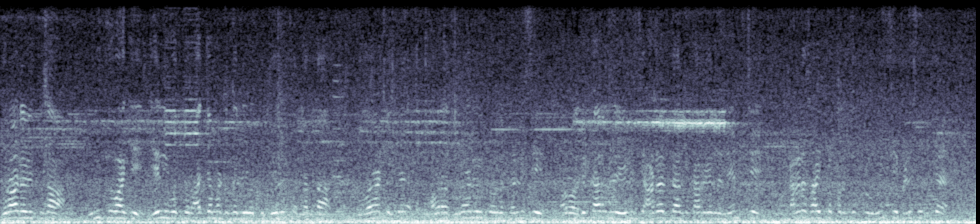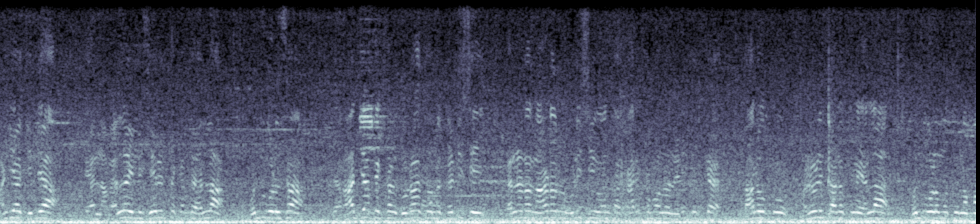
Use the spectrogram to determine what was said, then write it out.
ದುರಾಡಳಿತದ ವಿರುದ್ಧವಾಗಿ ಏನಿವತ್ತು ರಾಜ್ಯ ಮಟ್ಟದಲ್ಲಿ ಇವತ್ತು ಸೇರಿರ್ತಕ್ಕಂಥ ಹೋರಾಟಕ್ಕೆ ಅವರ ದುರಾಡಳಿತವನ್ನು ಖಂಡಿಸಿ ಅವರ ಅಧಿಕಾರವನ್ನು ಇಳಿಸಿ ಆಡಳಿತಾಧಿಕಾರಿಗಳನ್ನು ನೇಮಿಸಿ, ಕನ್ನಡ ಸಾಹಿತ್ಯ ಪರಿಷತ್ತು ಉಳಿಸಿ ಬೆಳೆಸೋದಕ್ಕೆ ಮಂಡ್ಯ ಜಿಲ್ಲೆಯ ನಾವೆಲ್ಲ ಇಲ್ಲಿ ಸೇರಿರ್ತಕ್ಕಂಥ ಎಲ್ಲ ಬಂಧುಗಳು ಸಹ ರಾಜ್ಯಾಧ್ಯಕ್ಷರ ದುರಾಡಳಿತವನ್ನು ಖಂಡಿಸಿ ಕನ್ನಡ ನಾಡನ್ನು ಉಳಿಸುವಂಥ ಕಾರ್ಯಕ್ರಮವನ್ನು ನಡೆಸೋದಕ್ಕೆ ತಾಲೂಕು, ಮಳವಳ್ಳಿ ತಾಲೂಕಿನ ಎಲ್ಲ ಬಂಧುಗಳು ಮತ್ತು ನಮ್ಮ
